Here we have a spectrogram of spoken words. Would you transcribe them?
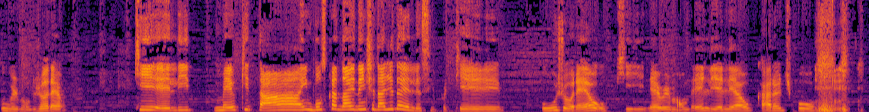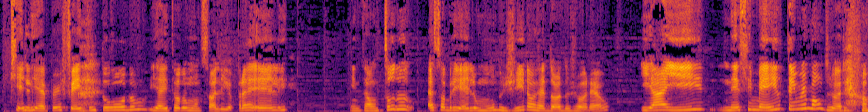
o irmão do Jorel, que ele meio que tá em busca da identidade dele, assim, porque o Jorel, que é o irmão dele, ele é o cara, tipo, que ele é perfeito em tudo, e aí todo mundo só liga para ele. Então tudo é sobre ele, o mundo gira ao redor do Jorel. E aí, nesse meio, tem o irmão do Jorel.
